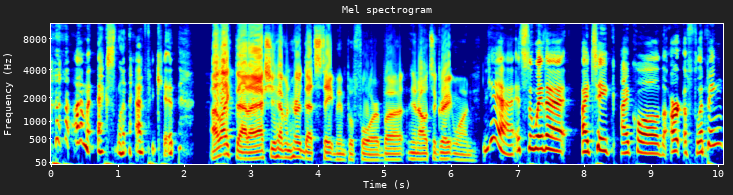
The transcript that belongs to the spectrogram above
I'm an excellent advocate. I like that. I actually haven't heard that statement before, but you know, it's a great one. Yeah, it's the way that I take I call the art of flipping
